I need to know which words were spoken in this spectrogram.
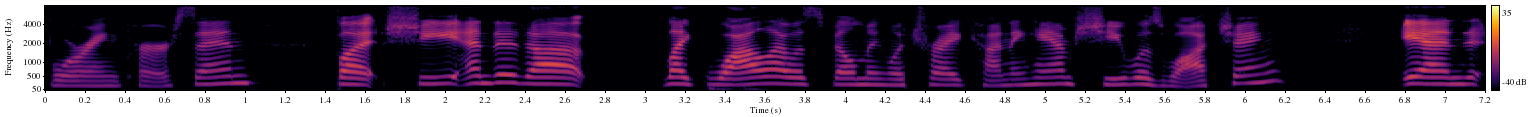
boring person? But she ended up, like, while I was filming with Trey Cunningham, she was watching. And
